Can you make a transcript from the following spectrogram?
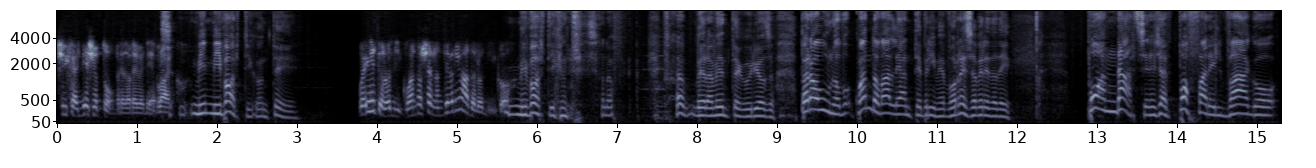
circa il 10 ottobre dovrei vederlo. Ecco. Mi, mi, porti con te? Io te lo dico, quando c'è l'anteprima te lo dico. Mi porti con te, sono veramente curioso. Però uno, quando va alle anteprime, vorrei sapere da te, può andarsene, cioè può fare il vago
